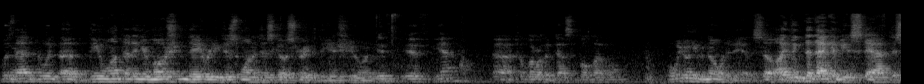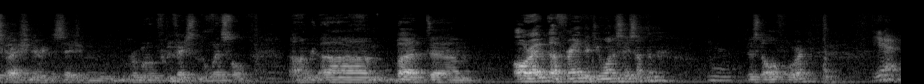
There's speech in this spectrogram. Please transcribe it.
Was that, would, uh, do you want that in your motion, Dave, or do you just want to just go straight to the issue and? If, if, yeah, uh, to lower the decibel level. Well, we don't even know what it is, so I think that that can be a staff discretionary decision, removed from fixing the whistle. Um, um, But, um, all right, uh, Fran, did you want to say something? Yeah. Just all for it? Yes,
